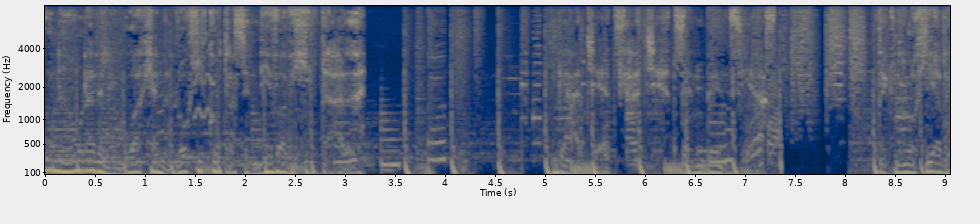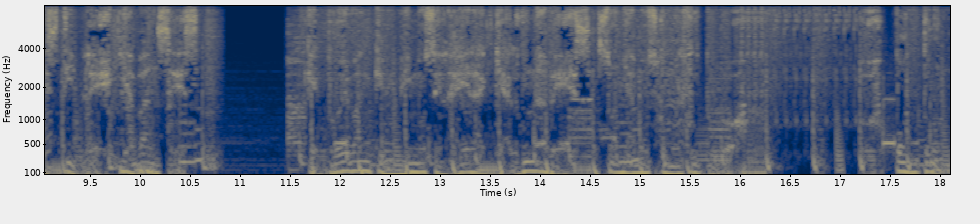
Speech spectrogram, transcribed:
Una hora de lenguaje analógico trascendido a digital. Gadgets, gadgets, tendencias. Tecnología vestible y avances que prueban que vivimos en la era que alguna vez soñamos como el futuro. Pontón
